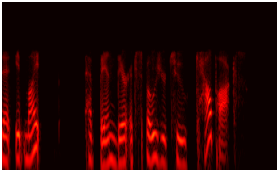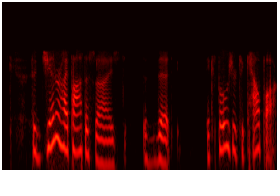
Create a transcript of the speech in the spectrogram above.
that it might have been their exposure to cowpox. So Jenner hypothesized that exposure to cowpox,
